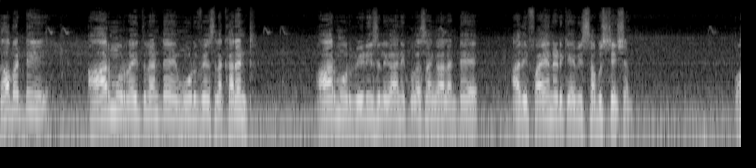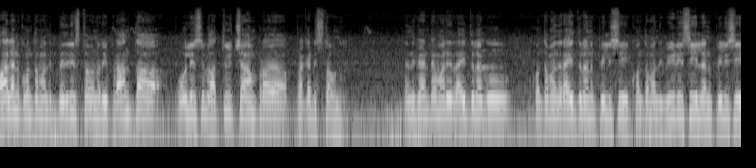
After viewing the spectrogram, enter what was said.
కాబట్టి ఆర్మూర్ రైతులంటే మూడు ఫేస్ల కరెంట్. ఆర్మూర్ వీడీసీలు కానీ కుల సంఘాలంటే అది five hundred KV sub station. వాళ్ళని కొంతమంది బెదిరిస్తూ ఉన్నారు. ఈ ప్రాంత పోలీసులు అత్యుత్సాహం ప్ర ప్రకటిస్తూ ఉన్నారు. ఎందుకంటే మరి రైతులకు కొంతమంది రైతులను పిలిచి కొంతమంది వీడిసీలను పిలిచి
